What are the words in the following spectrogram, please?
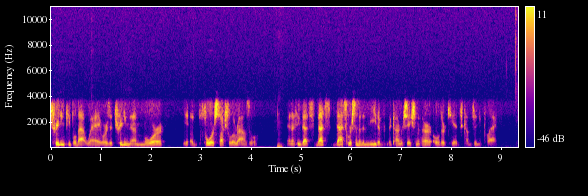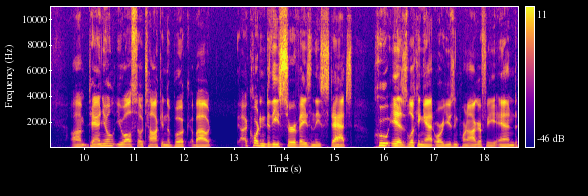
treating people that way, or is it treating them more uh, for sexual arousal? Hmm. And I think that's that's that's where some of the meat of the conversation with our older kids comes into play. Um, Daniel, you also talk in the book about, according to these surveys and these stats, who is looking at or using pornography, and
